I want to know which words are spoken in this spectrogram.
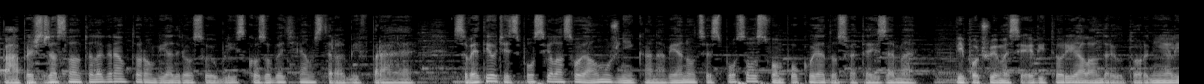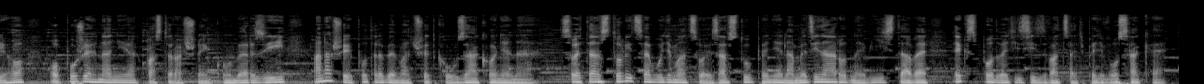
Pápež zaslal telegram, v ktorom vyjadril svoju blízkosť obetiam streľby v Prahe. Svetý otec posiela svoj almužníka na Vianoce s posolstvom pokoja do Svetej Zeme. Vypočujeme si editoriál Andreju Tornieliho o požehnaniach pastoračnej konverzii a našej potrebe mať všetko uzákonené. Svetá stolica bude mať svoje zastúpenie na medzinárodnej výstave Expo 2025 v Osake.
